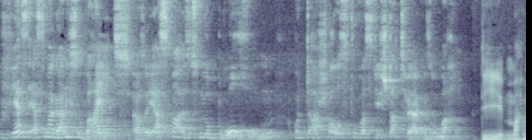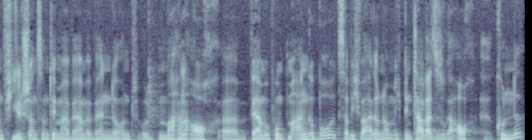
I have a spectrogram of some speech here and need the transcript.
Du fährst erstmal gar nicht so weit. Also erstmal ist es nur Bochum und da schaust du, was die Stadtwerke so machen. Die machen viel schon zum Thema Wärmewende und, und machen auch äh, Wärmepumpenangebot. Das habe ich wahrgenommen. Ich bin teilweise sogar auch äh, Kunde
